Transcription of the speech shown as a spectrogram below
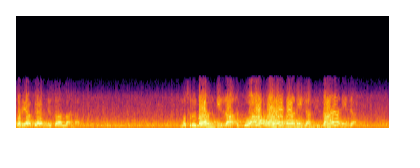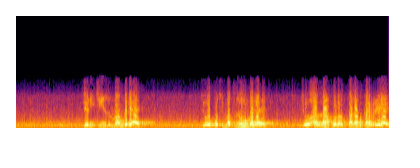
پڑھیا پیا مثال مسلمان کی دعا راہ پہ نہیں جاتی ضائع نہیں جاتی جڑی چیز منگ رہا ہے، جو کچھ مطلوب ہے جو اللہ کو طلب کر رہے ہیں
